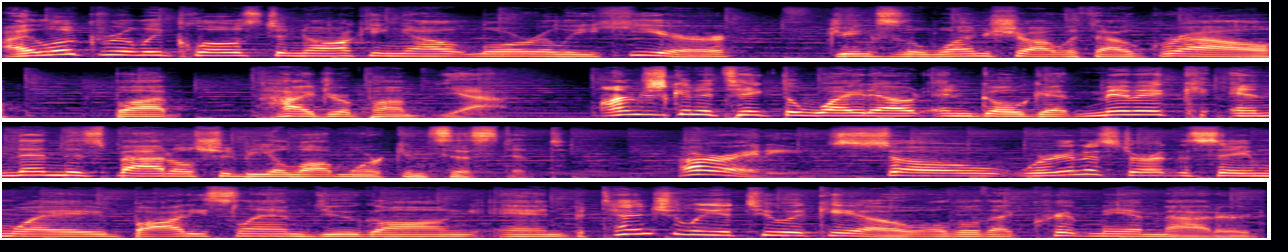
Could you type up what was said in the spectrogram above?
I look really close to knocking out Lorelei here. Jynx is a one-shot without Growl, but Hydro Pump, yeah. I'm just going to take the white out and go get Mimic, and then this battle should be a lot more consistent. Alrighty, so we're going to start the same way, Body Slam, Dugong, and potentially a 2 KO, although that crit may have mattered.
